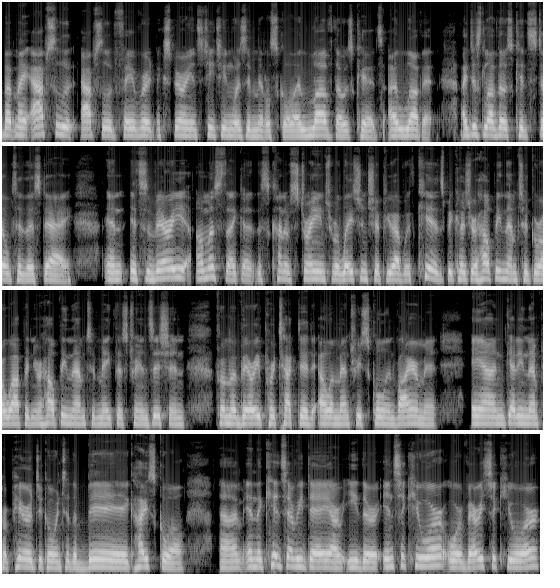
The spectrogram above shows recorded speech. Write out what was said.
But my absolute, absolute favorite experience teaching was in middle school. I love those kids. I love it. I just love those kids still to this day. And it's very almost like a, this kind of strange relationship you have with kids because you're helping them to grow up and you're helping them to make this transition from a very protected elementary school environment and getting them prepared to go into the big high school. Um, and the kids every day are either insecure or very secure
